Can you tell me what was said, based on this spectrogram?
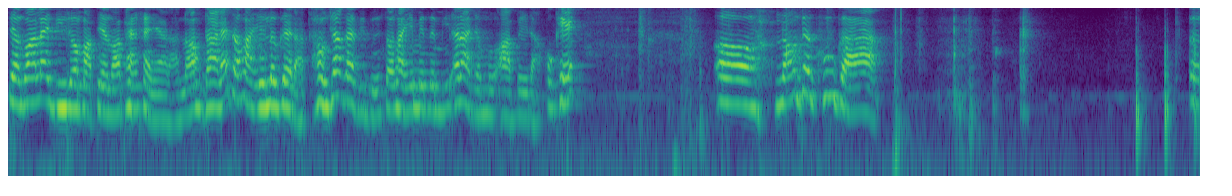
ပြန်သွားလိုက်ပြီးတော့မှပြန်သွားဖမ်းခံရတာเนาะဒါလည်းတော်လှန်ရေးလုပ်ခဲ့တာထောင်ချခဲ့ပြီးပြီတော်လှန်ရေးမင်းသမီးအဲ့ဒါကြောင့်မို့အားပေးတာโอเค အာနောက်တစ်ခုကအဲ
